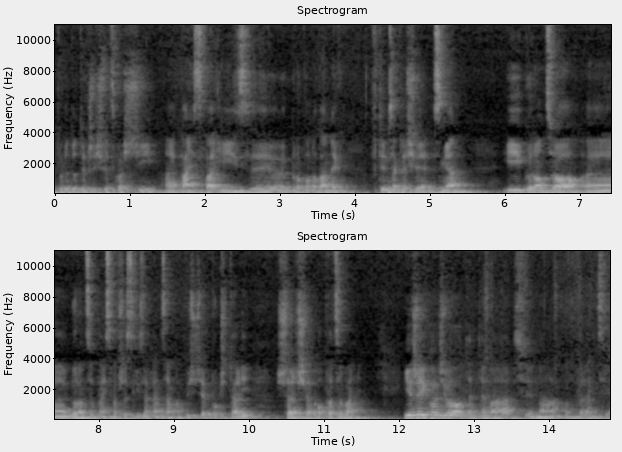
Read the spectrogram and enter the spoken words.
który dotyczy świeckości państwa i z proponowanych w tym zakresie zmian. I gorąco, gorąco Państwa wszystkich zachęcam, abyście poczytali szersze opracowanie. Jeżeli chodzi o ten temat na konferencję,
